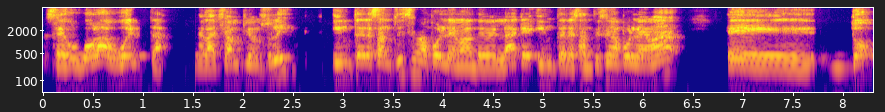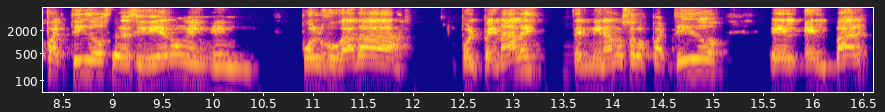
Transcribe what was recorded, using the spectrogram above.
se jugó la vuelta de la Champions League. Interesantísima por demás, de verdad que interesantísima por demás. Eh, dos partidos se decidieron en, en- por jugada por penales, terminándose los partidos. El, el VAR,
